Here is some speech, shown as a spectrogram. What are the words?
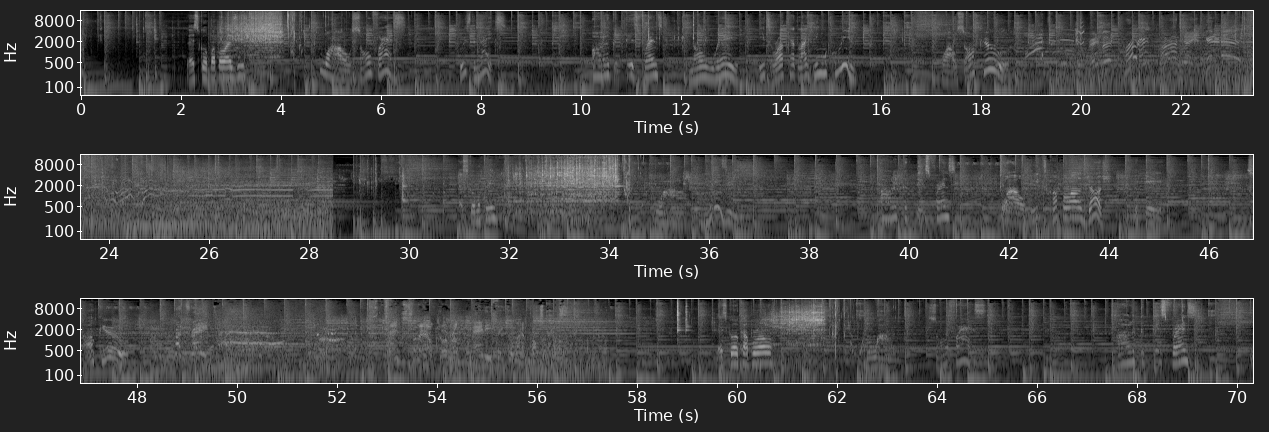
Let's go, paparazzi. Wow, so fast. Who is the next? Oh, look at this, friends. No way. It's Rocket Lightning McQueen. Wow, so cool. What? Ready, bud? Ready? Go, McQueen. Wow, amazing. Oh, look at this, friends. Wow, it's Corporal Josh. So cute. Retreat! Thanks for the help, Corporal. Anything to win a box Let's go, Corporal. Look at this, friends.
